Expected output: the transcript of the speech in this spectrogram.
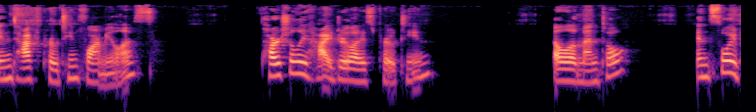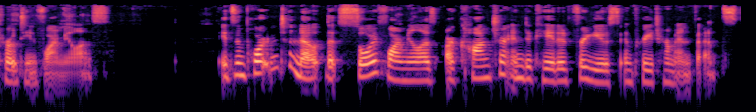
intact protein formulas, partially hydrolyzed protein, elemental, and soy protein formulas. It's important to note that soy formulas are contraindicated for use in preterm infants.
